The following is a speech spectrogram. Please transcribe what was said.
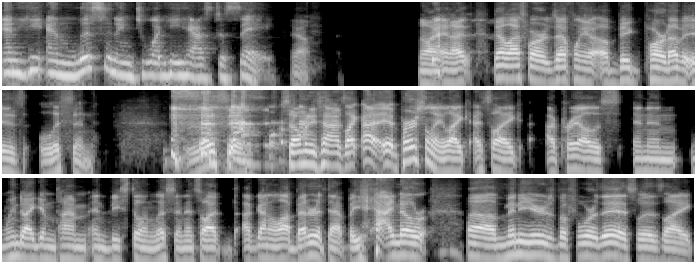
and he and listening to what He has to say. Yeah. No, Yeah. and I that last part is definitely a, a big part of it is listen. Listen. so many times, like I, it, personally, like it's like I pray all this, and then when do I give them time and be still and listen? And so I, I've gotten a lot better at that. But yeah, I know uh, many years before this was like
